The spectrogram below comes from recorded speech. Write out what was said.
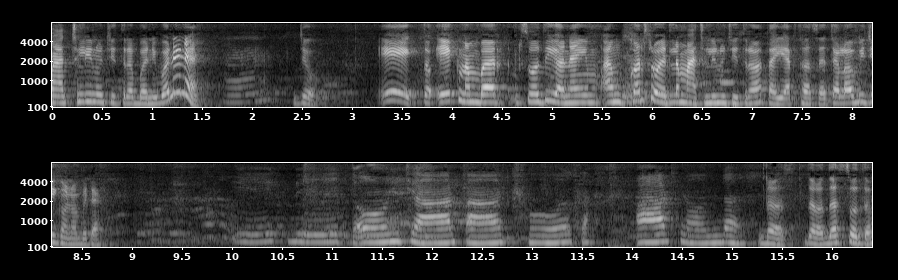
માછલીનું ચિત્ર બન્યું બને ને? જો. એક તો એક નંબર શોધી અને આમ કરશો એટલે માછલીનું ચિત્ર તૈયાર થશે. ચાલો બીજી ગણો બેટા. ત્રણ ચાર પાંચ છ સાત આઠ નવ દસ. દસ. ચાલો દસ શોધો.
